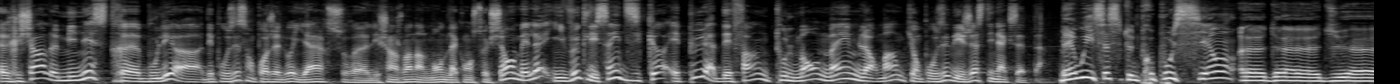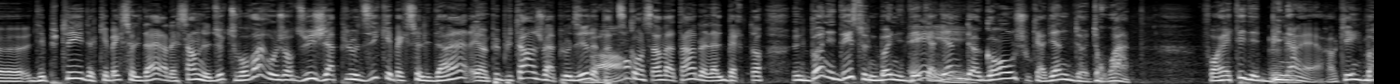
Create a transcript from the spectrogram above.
Richard, le ministre Boulay a déposé son projet de loi hier sur euh, les changements dans le monde de la construction, mais là, il veut que les syndicats aient pu à défendre tout le monde, même leurs membres qui ont posé des gestes inacceptables. Ben oui, ça c'est une proposition euh, de, du euh, député de Québec solidaire, Alexandre Leduc. Tu vas voir aujourd'hui, j'applaudis Québec solidaire et un peu plus tard, je vais applaudir le. Parti conservateur de l'Alberta. Une bonne idée, c'est une bonne idée, Hey. qu'elle vienne de gauche ou qu'elle vienne de droite. Faut arrêter d'être binaire, OK? Bon.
